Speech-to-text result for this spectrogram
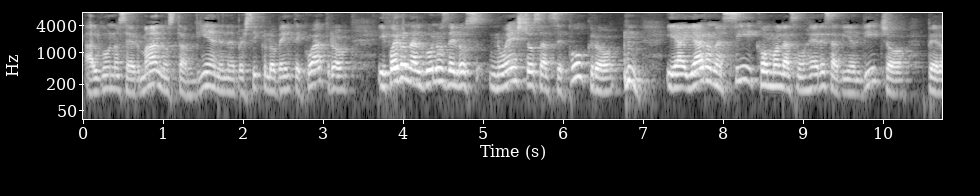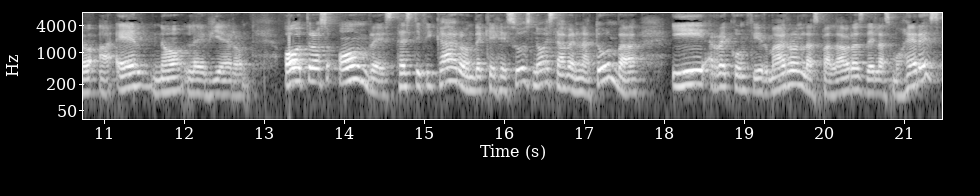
algunos hermanos también en el versículo 24. Y fueron algunos de los nuestros al sepulcro y hallaron así como las mujeres habían dicho, pero a él no le vieron. Otros hombres testificaron de que Jesús no estaba en la tumba y reconfirmaron las palabras de las mujeres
